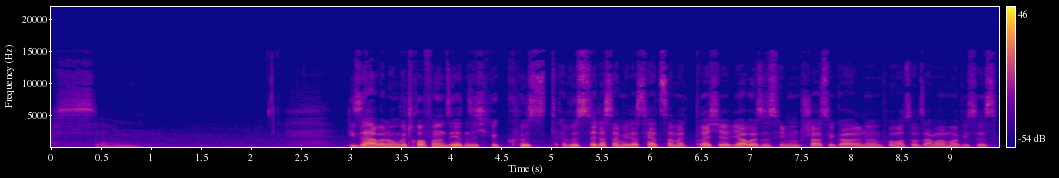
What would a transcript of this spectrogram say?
das, ähm, diese habe nun getroffen und sie hätten sich geküsst. Er wüsste, dass er mir das Herz damit breche. Ja, aber es ist ihm scheißegal, ne? Sagen wir mal, wie es ist.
